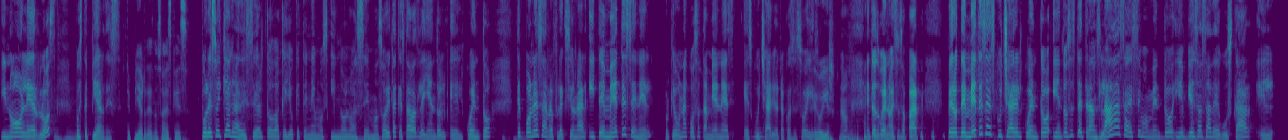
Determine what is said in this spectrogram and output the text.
y no olerlos, pues te pierdes. Te pierdes, no sabes qué es. Por eso hay que agradecer todo aquello que tenemos y no lo hacemos. Ahorita que estabas leyendo el, el cuento, te pones a reflexionar y te metes en él porque una cosa también es escuchar y otra cosa es oír, oír. ¿no? Entonces, bueno, eso es aparte. Pero te metes a escuchar el cuento y entonces te trasladas a ese momento y empiezas a degustar el,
